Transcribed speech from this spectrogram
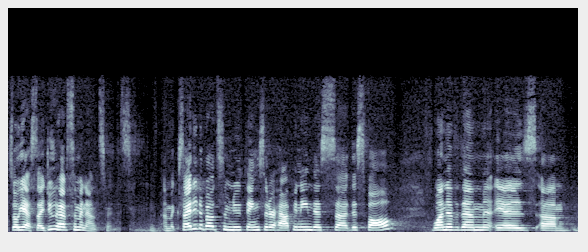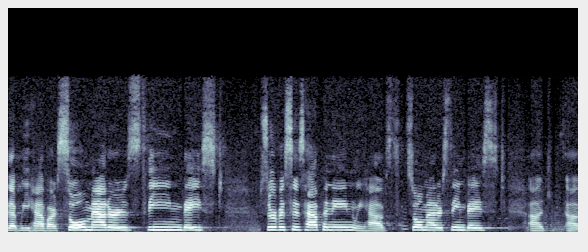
So, yes, I do have some announcements. I'm excited about some new things that are happening this, uh, this fall. One of them is um, that we have our Soul Matters theme based services happening. We have Soul Matters theme based uh, uh,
